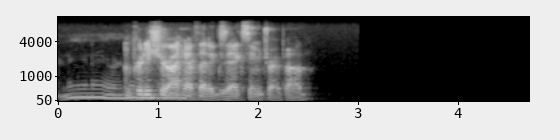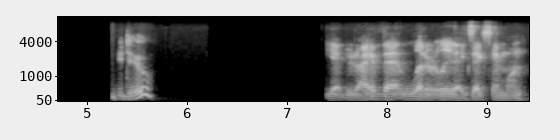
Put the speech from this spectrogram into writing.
I'm pretty sure I have that exact same tripod. You do? Yeah, dude, I have that literally the exact same one.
